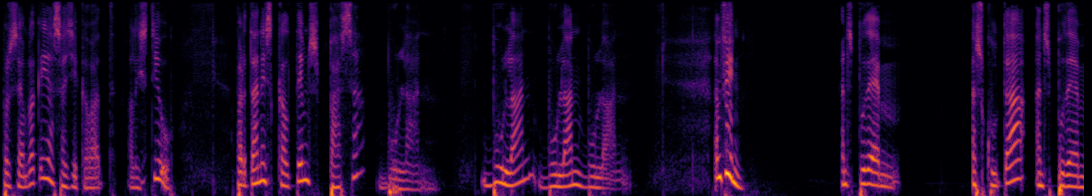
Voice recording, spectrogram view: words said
però sembla que ja s'hagi acabat a l'estiu. Per tant, és que el temps passa volant. Volant, volant, volant. En fi, ens podem escoltar, ens podem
